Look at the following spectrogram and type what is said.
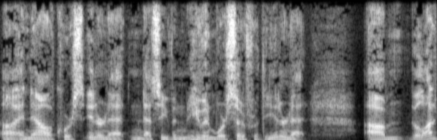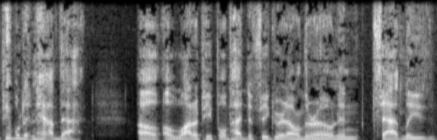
Uh, and now, of course, internet, and that's even even more so for the internet. Um, a lot of people didn't have that. Uh, a lot of people have had to figure it out on their own, and sadly,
